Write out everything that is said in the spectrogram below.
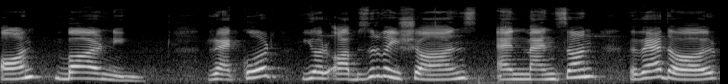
on burning. Record your observations and mention whether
